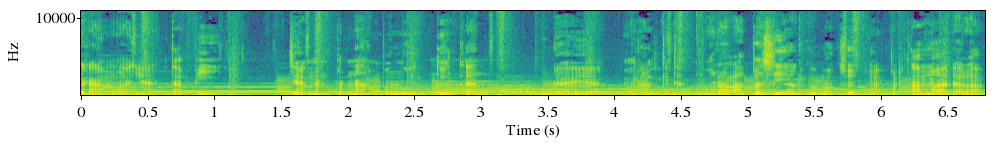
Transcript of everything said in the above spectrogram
dramanya. Tapi jangan pernah melunturkan budaya moral kita. Moral apa sih yang gue maksud? Yang pertama adalah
